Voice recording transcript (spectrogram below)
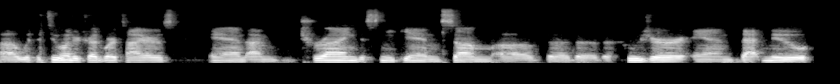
uh, with the 200 treadwear tires and I'm trying to sneak in some of the, the, the Hoosier and that new,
